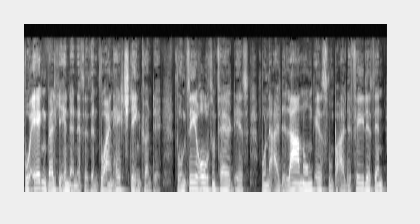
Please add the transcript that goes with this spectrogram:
wo irgendwelche Hindernisse sind, wo ein Hecht stehen könnte, wo ein Seerosenfeld ist, wo eine alte Lahnung ist, wo ein paar alte Pfähle sind.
